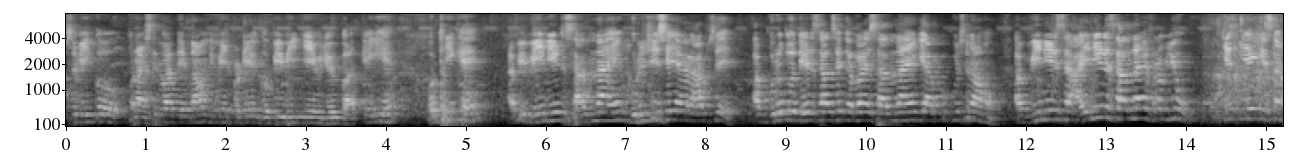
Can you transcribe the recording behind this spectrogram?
सभी को अपना आशीर्वाद देता हूँ। निमेश पटेल गोपी भी ने जो बात कही है। वो ठीक है। अभी वी नीड साधना है गुरु जी से यार आपसे। अब गुरु तो डेढ़ साल से कर रहा है साधना है कि आपको कुछ ना हो। अब वी नीड से आई नीड साधना है फ्रॉम यू किस लिए कि सम,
